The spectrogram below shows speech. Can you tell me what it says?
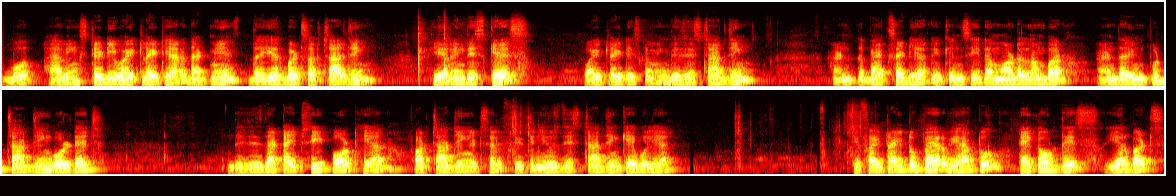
both having steady white light here. That means the earbuds are charging here in this case white light is coming. This is charging. And the back side here you can see the model number and the input charging voltage. This is the type C port here for charging itself. You can use this charging cable here. If I try to pair we have to take out these earbuds.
